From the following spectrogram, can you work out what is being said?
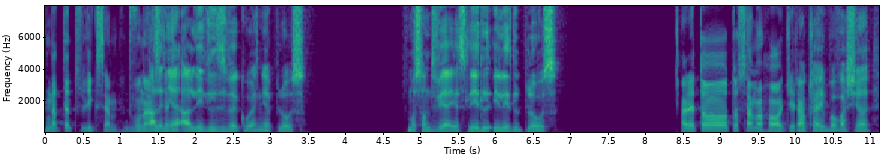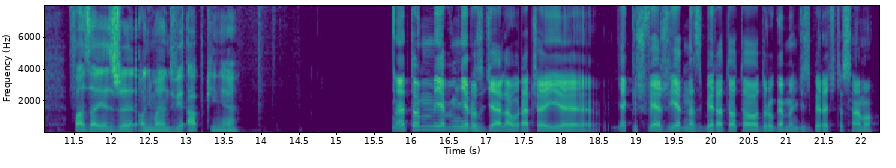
nad Netflixem, 12. Ale nie, a Lidl zwykły, nie plus. Bo są dwie, jest Lidl i Lidl Plus. Ale to to samo chodzi Okej, raczej. bo właśnie faza jest, że oni mają dwie apki, nie? Ale to ja bym nie rozdzielał. Raczej e, jak już wiesz, jedna zbiera to, to druga będzie zbierać to samo.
